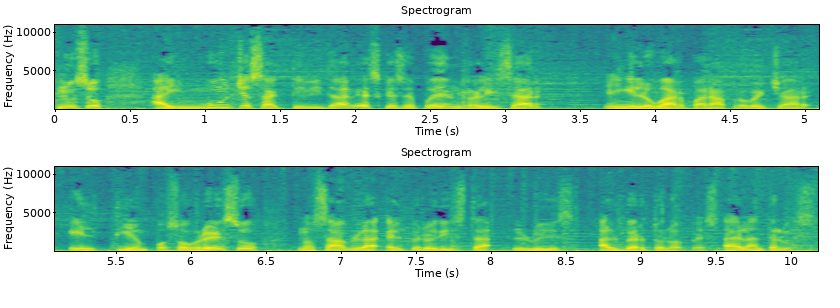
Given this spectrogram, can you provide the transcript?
Incluso hay muchas actividades que se pueden realizar en el hogar para aprovechar el tiempo. Sobre eso nos habla el periodista Luis Alberto López. Adelante Luis.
